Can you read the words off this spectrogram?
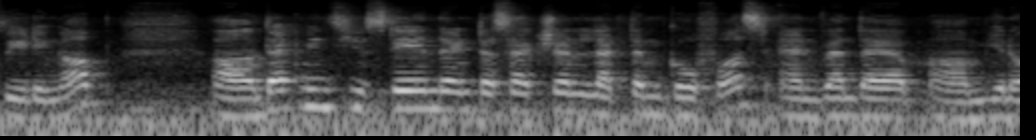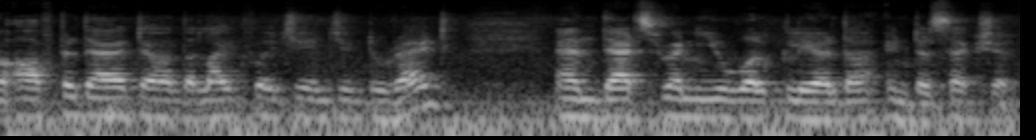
speeding up uh, that means you stay in the intersection let them go first and when the um, you know after that uh, the light will change into red and that's when you will clear the intersection.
